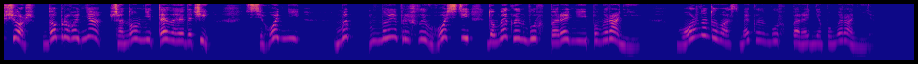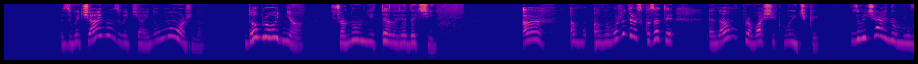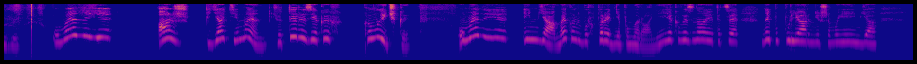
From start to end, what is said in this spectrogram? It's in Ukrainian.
що ж, доброго дня, шановні телеглядачі. Сьогодні ми, ми прийшли в гості до Мекленбург Передньої Померанії. Можна до вас, Мекленбург Передня Померанія? Звичайно, звичайно, можна. Доброго дня, шановні телеглядачі. А, а, а ви можете розказати е, нам про ваші клички? Звичайно, можу. У мене є аж п'ять імен, чотири з яких клички. У мене є ім'я Мекленбург Передня Померанія, як ви знаєте, це найпопулярніше моє ім'я.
